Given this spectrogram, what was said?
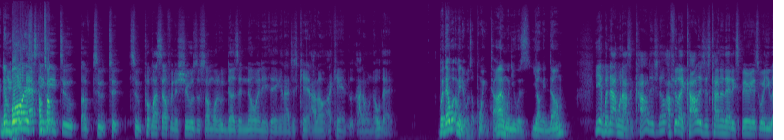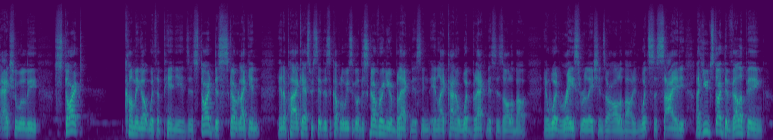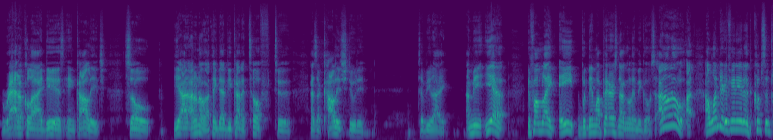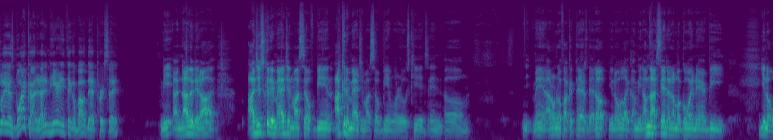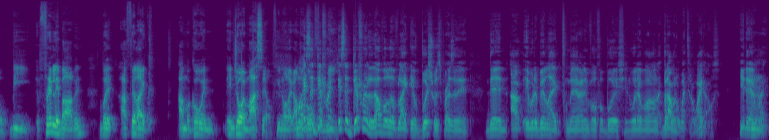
them You- boys. I'm talking to uh, to to to put myself in the shoes of someone who doesn't know anything, and I just can't. I don't. I can't. I don't know that. But that I mean, it was a point in time when you was young and dumb. Yeah, but not when I was in college though. I feel like college is kind of that experience where you actually start coming up with opinions and start discover like in in a podcast we said this a couple of weeks ago discovering your blackness and, and like kind of what blackness is all about and what race relations are all about and what society like you'd start developing radical ideas in college so yeah i, I don't know i think that'd be kind of tough to as a college student to be like i mean yeah if I'm like eight, but then my parents not gonna let me go. So I don't know. I, I wonder if any of the Clemson players boycotted. I didn't hear anything about that per se. Me, uh, neither did I. I just could imagine myself being. I could imagine myself being one of those kids, and um, man, I don't know if I could pass that up. You know, like I mean, I'm not saying that I'm gonna go in there and be, you know, be friendly bobbing, but I feel like I'm gonna go and enjoy myself. You know, like I'm Well, gonna it's go a different me. it's a different level of like if Bush was president then I, it would have been like, man, I didn't vote for Bush and whatever. and all that. But I would have went to the White House. You damn Mm. right.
